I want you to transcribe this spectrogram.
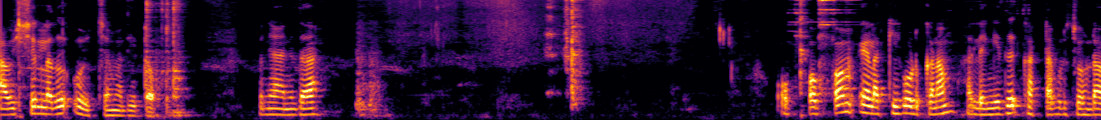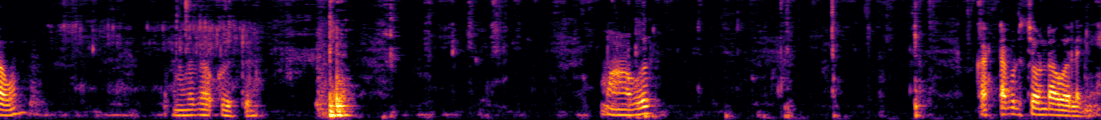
ആവശ്യമുള്ളത് ഒഴിച്ചാൽ മതി കേട്ടോ. അപ്പോൾ ഞാനിതാ ഒപ്പം ഇളക്കി കൊടുക്കണം. അല്ലെങ്കിൽ ഇത് കട്ട പിടിച്ചോണ്ടാവും. നമ്മളിത് ഒഴിക്കണം. മാവ് കട്ട പിടിച്ചോണ്ടാവും അല്ലെങ്കിൽ.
